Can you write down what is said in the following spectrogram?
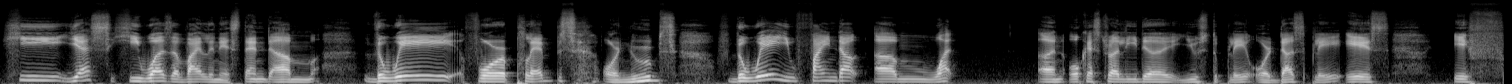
he, yes, he was a violinist. And um, the way for plebs or noobs, the way you find out um, what an orchestra leader used to play or does play is if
